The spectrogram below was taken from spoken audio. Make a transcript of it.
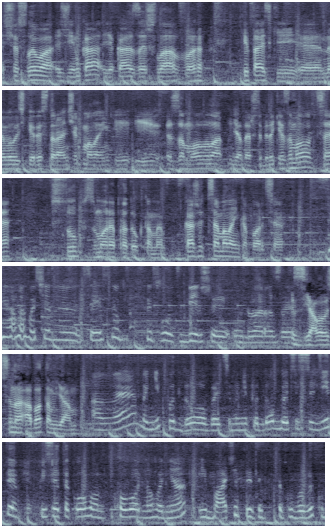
щаслива жінка, яка зайшла в китайський е, невеличкий ресторанчик маленький і замовила. Я теж собі таке замовив. Це суп з морепродуктами. Кажуть, це маленька порція. З яловичиною цей суп типу більший у два рази. З яловичиною або там ям. Але мені подобається. Мені подобається сидіти після такого холодного дня і бачити таку велику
